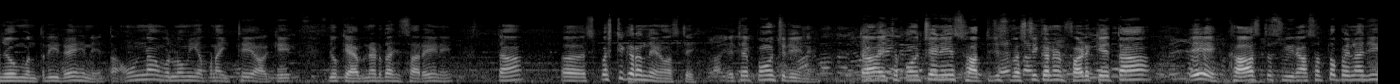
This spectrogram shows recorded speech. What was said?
ਜੋ ਮੰਤਰੀ ਰਹੇ ਨੇ ਤਾਂ ਉਹਨਾਂ ਵੱਲੋਂ ਵੀ ਆਪਣਾ ਇੱਥੇ ਆ ਕੇ ਜੋ ਕੈਬਨਿਟ ਦਾ ਹਿੱਸਾ ਰਹੇ ਨੇ ਤਾਂ ਅ, ਸਪਸ਼ਟੀਕਰਨ ਦੇਣ ਵਾਸਤੇ ਇੱਥੇ ਪਹੁੰਚ ਰਹੇ ਨੇ। ਤਾਂ ਇੱਥੇ ਪਹੁੰਚੇ ਨੇ ਸੱਤ ਚ ਸਪਸ਼ਟੀਕਰਨ ਫੜ ਕੇ ਤਾਂ ਇਹ ਖਾਸ ਤਸਵੀਰਾਂ ਸਭ ਤੋਂ ਪਹਿਲਾਂ ਜੀ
